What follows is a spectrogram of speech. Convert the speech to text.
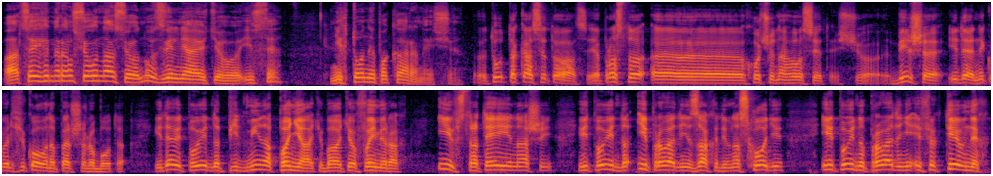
А цей генерал всього-навсього ну, звільняють його і все. Ніхто не покараний ще. Тут така ситуація. Я просто е, хочу наголосити, що більше йде некваліфікована перша робота, іде відповідно підміна понять у багатьох вимірах і в стратегії нашій, і відповідно і проведення заходів на сході, і відповідно проведення ефективних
